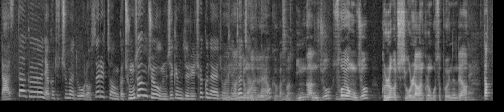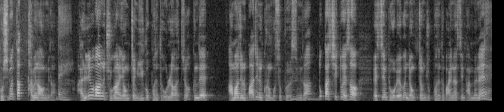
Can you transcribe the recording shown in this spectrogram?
나스닥은 약간 주춤해도 러셀이처럼 그러니까 중소형주 움직임들이 최근에 좀 그러니까 괜찮지 거죠. 않았나요? 음. 예, 그 말씀하신 민감주, 소형주, 글로벌 주식 올라가는 그런 모습 보였는데요. 네. 딱 보시면 딱 답이 나옵니다. 네. 알리바바는 주간에 0.29%가 올라갔죠. 근데 아마존은 빠지는 그런 모습 보였습니다. 음. 똑같이 또 해서 S&P 500은 0.6% 마이너스인 반면에 네.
